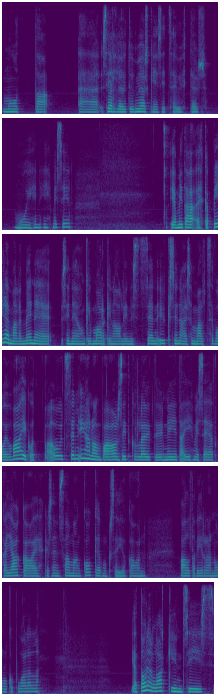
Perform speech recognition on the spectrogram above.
mutta äh, siellä löytyy myöskin sit se yhteys muihin ihmisiin. Ja mitä ehkä pidemmälle menee sinne johonkin marginaaliin, niin sen yksinäisemmältä se voi vaikuttaa, mutta sen ihanampaa on sitten, kun löytyy niitä ihmisiä, jotka jakaa ehkä sen saman kokemuksen, joka on valtavirran ulkopuolella. Ja todellakin siis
